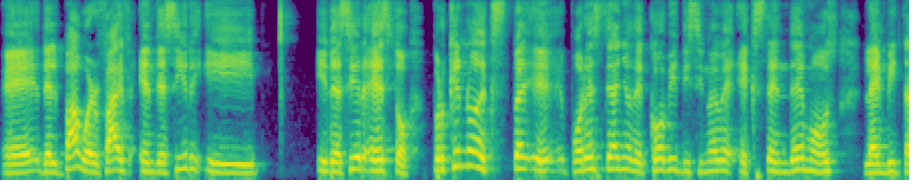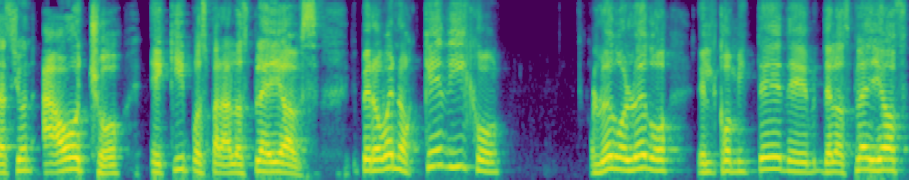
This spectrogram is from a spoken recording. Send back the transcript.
eh, del Power Five en decir y decir esto, ¿por qué no eh, por este año de COVID-19 extendemos la invitación a ocho equipos para los playoffs? Pero bueno, ¿qué dijo luego, luego el comité de, de los playoffs?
